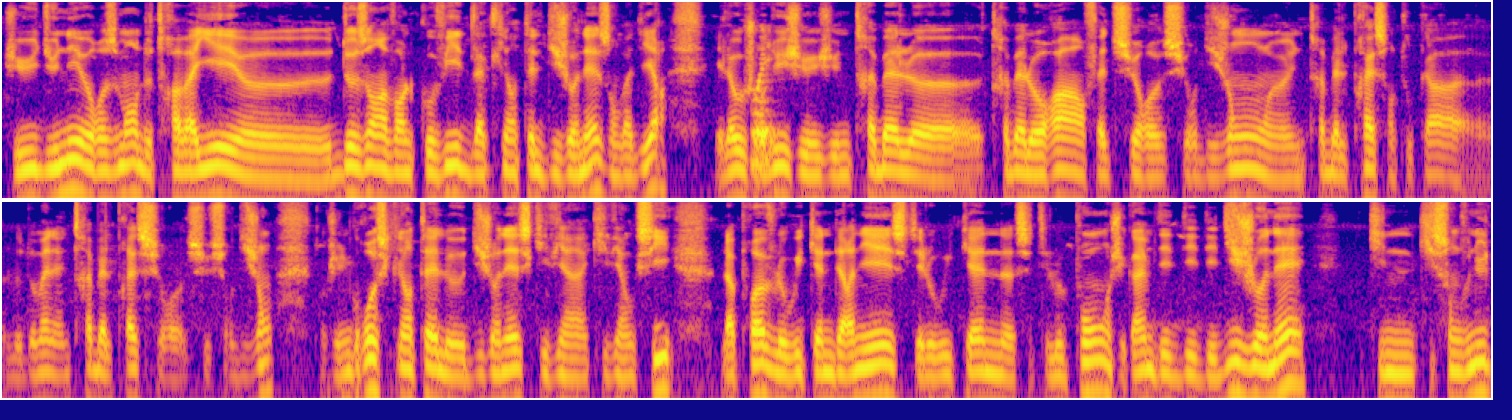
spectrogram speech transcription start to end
j'ai eu du nez heureusement de travailler, heu, 2 ans avant le covid, la clientèle dijonnaise, on va dire. Et là Oui. aujourd'hui, j'ai j'ai une très belle, très belle aura en fait sur, sur Dijon, une très belle presse en tout cas, le domaine a une très belle presse sur, sur sur Dijon. Donc j'ai une grosse clientèle, dijonnaise qui vient qui vient aussi. La preuve, le week-end dernier, c'était le week-end, c'était le pont. J'ai quand même des, des, des Dijonnais qui, qui sont venus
